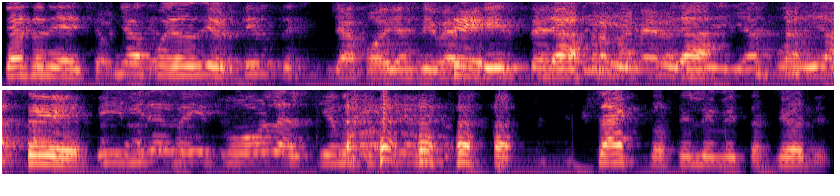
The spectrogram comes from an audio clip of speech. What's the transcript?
Ya tenía 18. Ya podías divertirte. Ya podías divertirte de ya. otra Sí, manera. sí, Ya. sí, ya podías Sí. vivir el béisbol al 100%. Exacto, sin limitaciones.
